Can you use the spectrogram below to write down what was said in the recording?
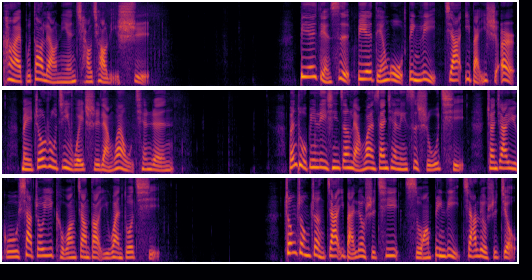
抗癌不到两年悄悄离世。BA. 点四、BA. 点五病例加一百一十二。每周入境维持两万五千人，本土病例新增两万三千零四十五起，专家预估下周一可望降到一万多起。中重症加一百六十七，死亡病例加六十九，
